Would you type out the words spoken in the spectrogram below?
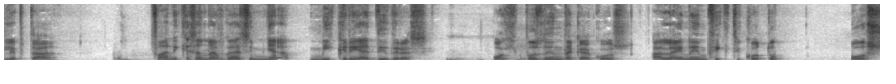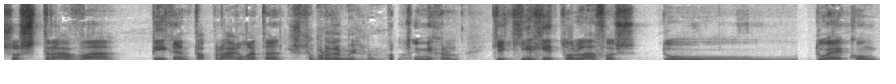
λεπτά φάνηκε σαν να βγάζει μια μικρή αντίδραση. Όχι πως δεν ήταν κακός, αλλά είναι ενδεικτικό το πόσο στραβά πήγαν τα πράγματα Στο πρώτο μήχρονο. πρώτο ημίχρονο. Και εκεί έρχεται το λάθος του, του Έκογκ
